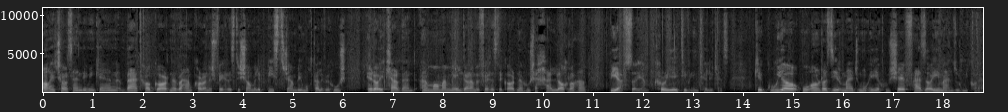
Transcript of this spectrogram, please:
آقای چارسندی میگن بعدها گاردنر و همکارانش فهرستی شامل 20 جنبه مختلف هوش ارائه کردند. اما من میل دارم به فهرست گاردنر هوش خلاق را هم بیافزایم. Creative Intelligence که گویا او آن را زیر مجموعه هوش فضایی منظور می کند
